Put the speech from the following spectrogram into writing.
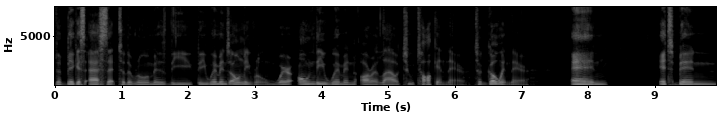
the biggest asset to the room is the the women's only room where only women are allowed to talk in there, to go in there. And it's been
